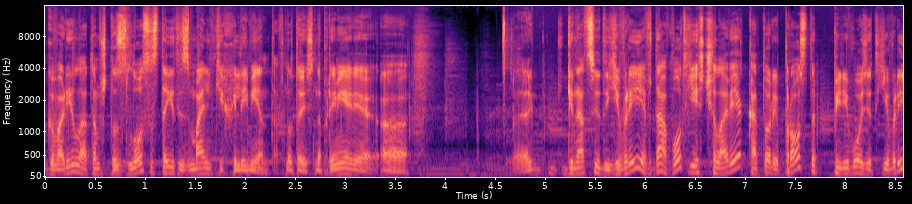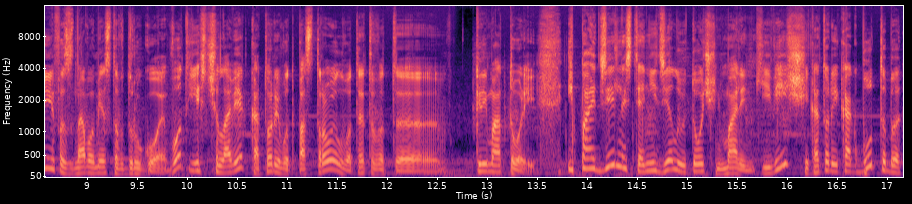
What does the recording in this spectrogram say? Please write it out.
говорила о том, что зло состоит из маленьких элементов. Ну, то есть на примере э, Э, геноцида евреев, да, вот есть человек, который просто перевозит евреев из одного места в другое. Вот есть человек, который вот построил вот это вот э, крематорий. И по отдельности они делают очень маленькие вещи, которые как будто бы,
